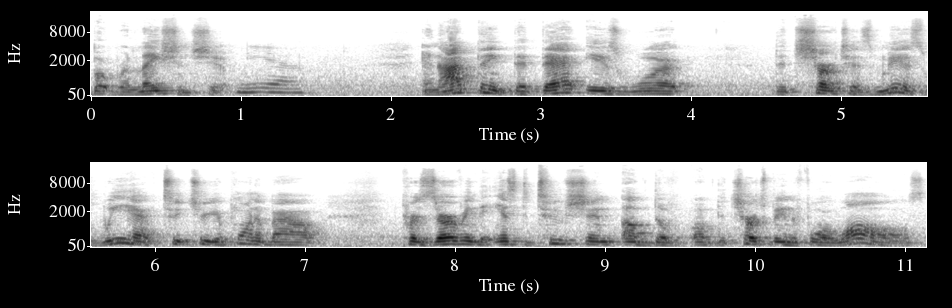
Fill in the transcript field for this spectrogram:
but relationship. Yeah. And I think that that is what the church has missed. We have to, to your point about preserving the institution of the of the church being the four walls.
